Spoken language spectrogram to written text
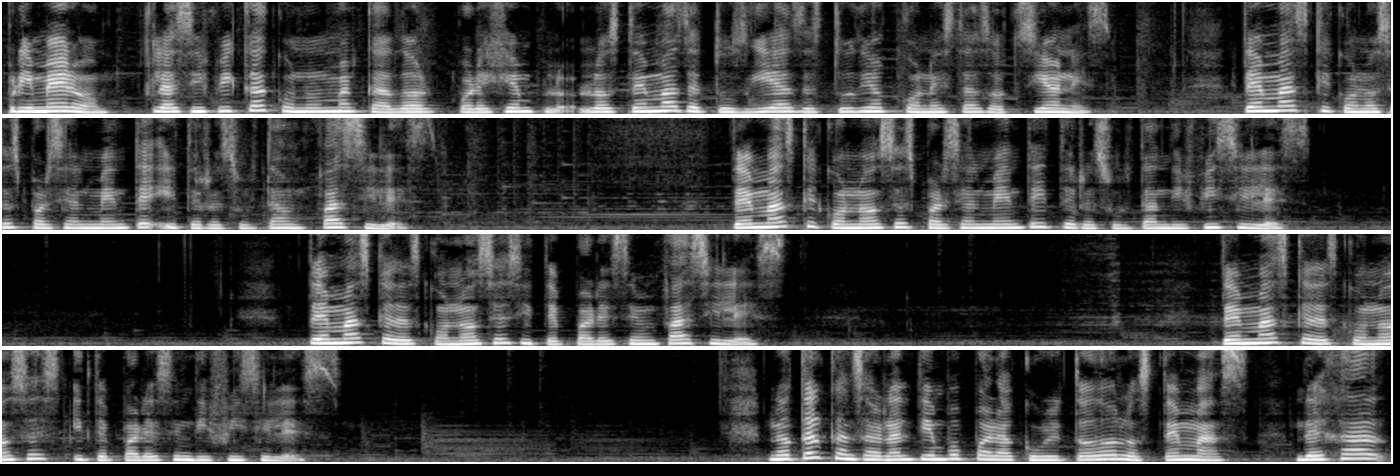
Primero, clasifica con un marcador, por ejemplo, los temas de tus guías de estudio con estas opciones. Temas que conoces parcialmente y te resultan fáciles. Temas que conoces parcialmente y te resultan difíciles. Temas que desconoces y te parecen fáciles. Temas que desconoces y te parecen difíciles. No te alcanzará el tiempo para cubrir todos los temas. Deja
